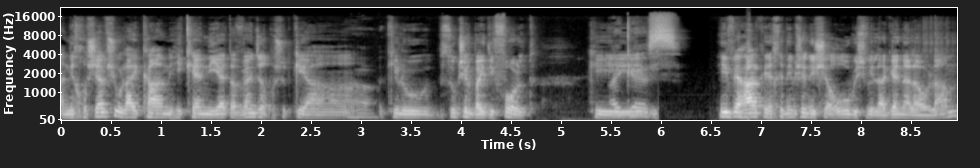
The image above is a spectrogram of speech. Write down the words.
אני חושב שאולי כאן היא כן נהיית אבנג'ר פשוט כי ה... כאילו סוג של by default. כי I guess. היא והאלק היחידים שנשארו בשביל להגן על העולם.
